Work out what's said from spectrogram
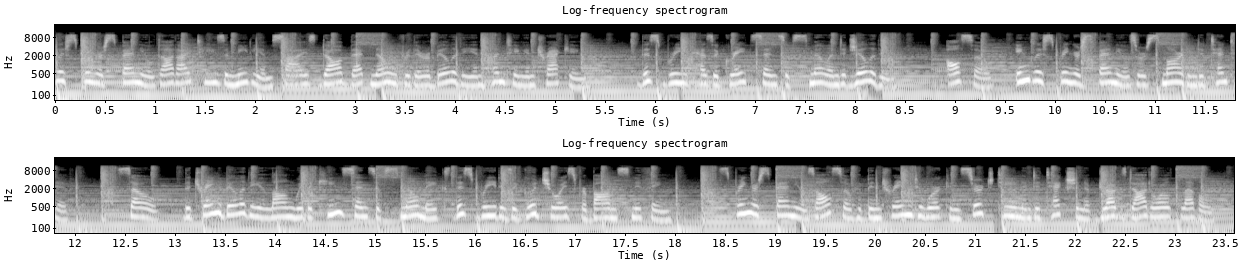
English Springer Spaniel. It is a medium-sized dog that known for their ability in hunting and tracking. This breed has a great sense of smell and agility. Also, English Springer Spaniels are smart and attentive. So, the trainability along with a keen sense of smell makes this breed as a good choice for bomb sniffing. Springer Spaniels also have been trained to work in search team and detection of drugs. Orlt level.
